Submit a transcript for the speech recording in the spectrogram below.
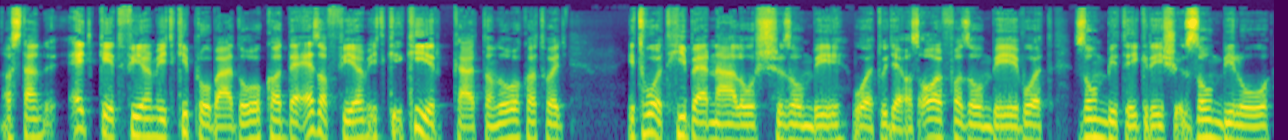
aztán egy-két film így kipróbál dolgokat, de ez a film, itt kiírkáltam dolgokat, hogy itt volt hibernálós zombi, volt ugye az alfa zombi, volt zombi tigris, zombiló,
